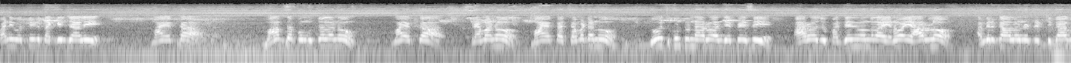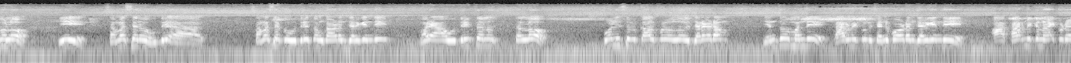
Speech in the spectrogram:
పని ఒత్తిడి తగ్గించాలి. మా యొక్క మాంసపు ముద్దలను మా యొక్క శ్రమను మా యొక్క చెమటను దోచుకుంటున్నారు అని చెప్పేసి ఆ రోజు పద్దెనిమిది వందల ఎనభై ఆరులో అమెరికాలో ఉన్నటువంటి చికాగోలో ఈ సమస్యను ఉద్రి సమస్యకు ఉద్రిక్తం కావడం జరిగింది. మరి ఆ ఉద్రిక్తలలో పోలీసులు కాల్పులు జరగడం ఎంతోమంది కార్మికులు చనిపోవడం జరిగింది. ఆ కార్మిక నాయకుడు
